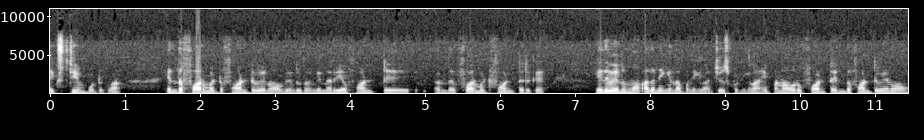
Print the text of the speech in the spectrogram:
டெக்ஸ்ட்டையும் போட்டுக்கலாம். எந்த ஃபார்மேட் ஃபாண்ட்டு வேணும் அப்படின்றதும் இங்கே நிறைய ஃபாண்ட்டு அந்த ஃபார்மேட் ஃபாண்ட் இருக்குது எது வேணுமோ அதை நீங்கள் என்ன பண்ணிக்கலாம் சூஸ் பண்ணிக்கலாம். இப்போ நான் ஒரு ஃபாண்ட்டு இந்த ஃபாண்ட்டு வேணும்.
